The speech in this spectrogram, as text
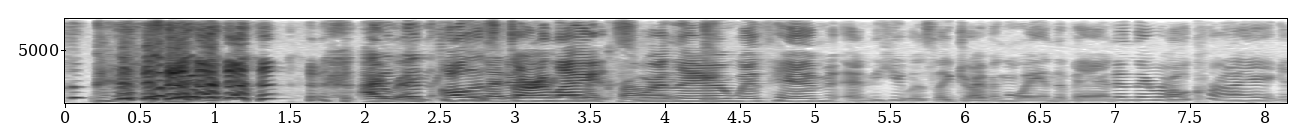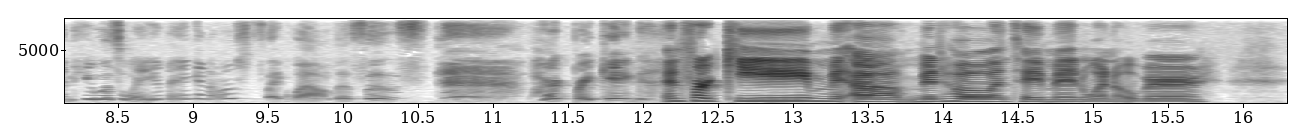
I and read all the Pete's letter starlights were there with him, and he was like driving away in the van, and they were all crying, and he was waving, and I was just like, wow, this is heartbreaking. And for Key, Mi- uh, Minho and Taemin went over,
